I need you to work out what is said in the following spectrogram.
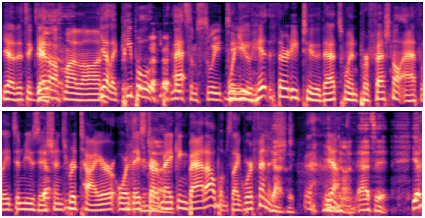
yeah, that's exactly. Get off my lawn. Yeah, like people Make at- some sweet tea. When you hit 32, that's when professional athletes and musicians retire or they start Yeah. making bad albums. Like we're finished. Exactly. Yeah. Done. That's it. Yep.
